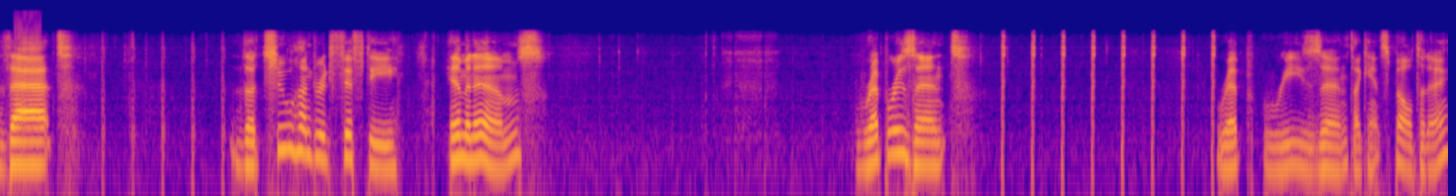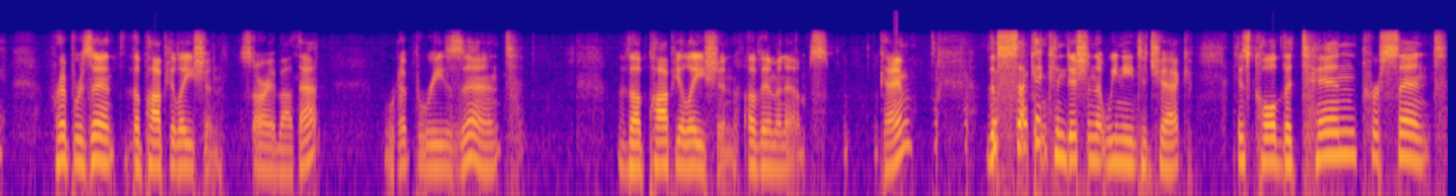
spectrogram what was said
that the 250 M&Ms represent represent I can't spell today represent the population. Sorry about that. Represent the population of M&Ms okay? The second condition that we need to check is called the 10%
